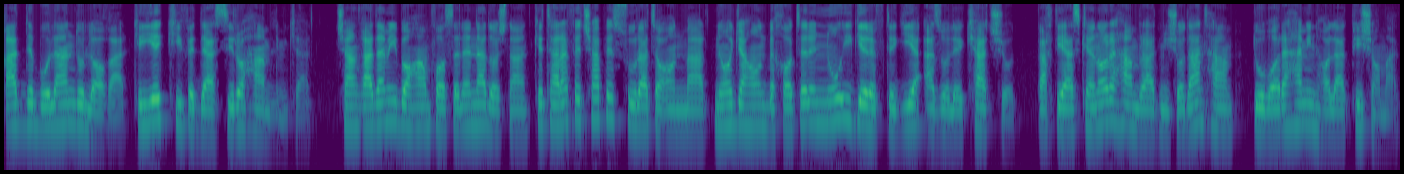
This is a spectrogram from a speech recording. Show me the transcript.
قد بلند و لاغر که یک کیف دستی را حمل می کرد. چند قدمی با هم فاصله نداشتند که طرف چپ صورت آن مرد ناگهان به خاطر نوعی گرفتگی ازوله کج شد. وقتی از کنار هم رد می شدند هم دوباره همین حالت پیش آمد.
